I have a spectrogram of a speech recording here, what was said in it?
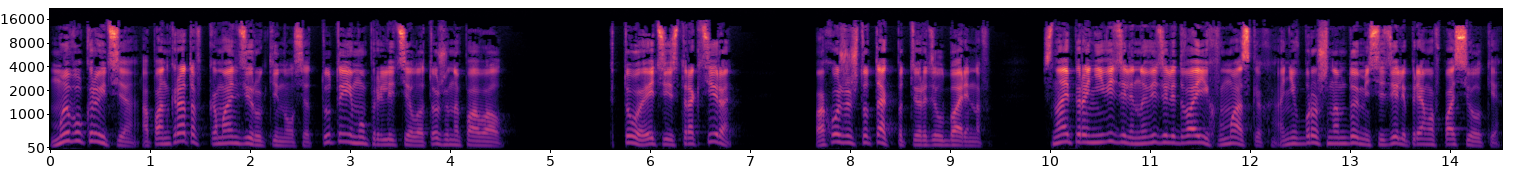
Мы в укрытие, а Панкратов к командиру кинулся. Тут и ему прилетело, тоже наповал. «Кто, эти из трактира?» «Похоже, что так», — подтвердил Баринов. Снайпера не видели, но видели двоих в масках. Они в брошенном доме сидели прямо в поселке.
